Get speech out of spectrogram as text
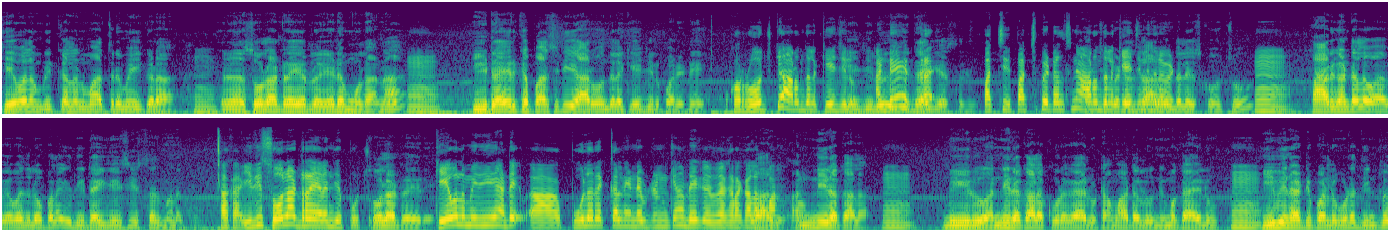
కేవలం రెక్కలను మాత్రమే ఇక్కడ సోలార్ డ్రైయర్లో వేయడం మూలాన. ఈ డ్రైయర్ కెపాసిటీ ఆరు వందల కేజీలు పర్ డే. ఒక రోజుకి ఆరు వందల కేజీలు. అంటే పచ్చి పచ్చి పెటల్స్ని ఆరు వందల కేజీలు వేసుకోవచ్చు. ఆరు గంటల వ్యవధి లోపల ఇది డ్రై చేసి ఇస్తుంది మనకు. ఇది సోలార్ డ్రైయర్ అని చెప్పొచ్చు. సోలార్ డ్రైయరే. కేవలం ఇది అంటే పూల రెక్కల్ని ఎండబెట్టడానికి రకరకాల అన్ని రకాల. మీరు అన్ని రకాల కూరగాయలు టమాటాలు నిమ్మకాయలు ఉమ్, ఈవెన్ అరటిపళ్ళు కూడా దీంట్లో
